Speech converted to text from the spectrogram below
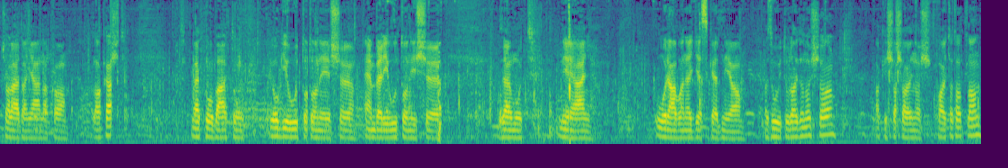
családanyának a lakást. Megpróbáltunk jogi úton és emberi úton is az elmúlt néhány órában egyezkedni a, az új tulajdonossal, aki sajnos hajtatatlan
